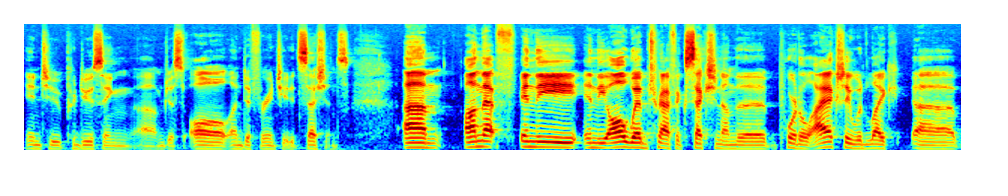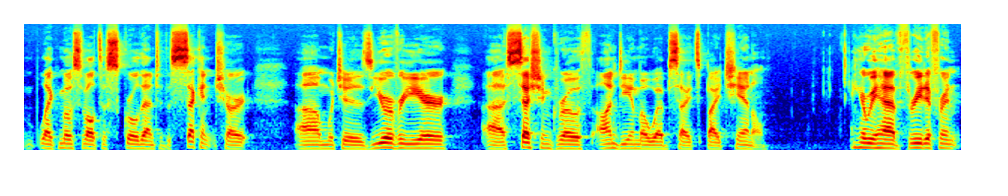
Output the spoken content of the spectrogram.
into producing um, just all undifferentiated sessions. Um, on that in the in the all web traffic section on the portal, I actually would like uh, like most of all to scroll down to the second chart, um, which is year over year uh, session growth on DMO websites by channel. Here we have three different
